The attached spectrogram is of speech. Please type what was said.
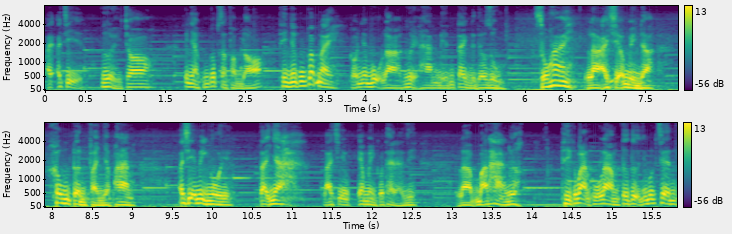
Anh, anh chị gửi cho cái nhà cung cấp sản phẩm đó. Thì nhà cung cấp này có nhiệm vụ là gửi hàng đến tay người tiêu dùng. Số 2 là anh chị em mình là không cần phải nhập hàng. Anh chị em mình ngồi tại nhà là anh chị em mình có thể là gì? Là bán hàng được. Thì các bạn cũng làm tương tự như bước trên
